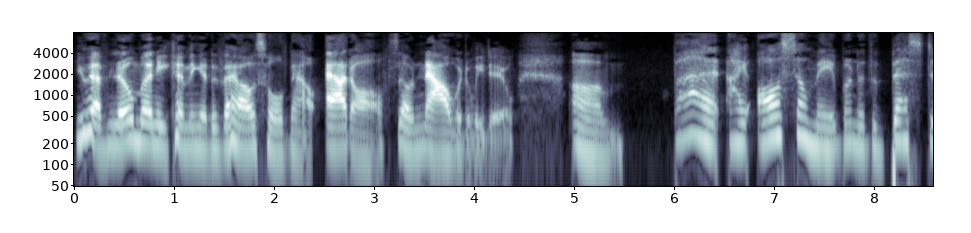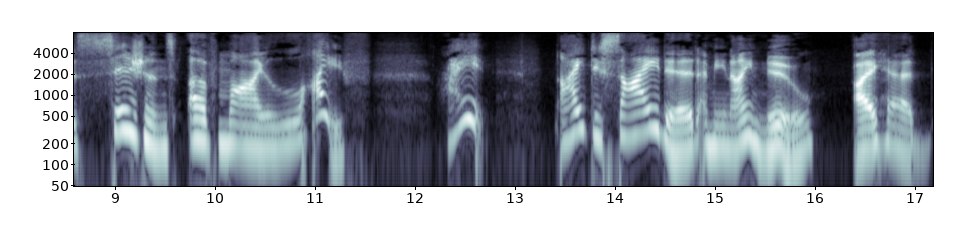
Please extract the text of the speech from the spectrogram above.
You have no money coming into the household now at all. So now what do we do? Um, but I also made one of the best decisions of my life, right? I decided, I mean, I knew I had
